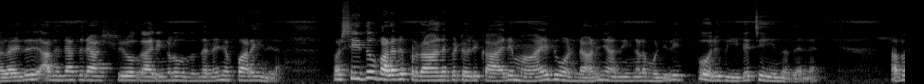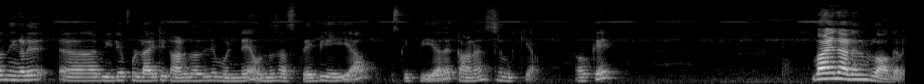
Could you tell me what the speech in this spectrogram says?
അതായത് അതിന്റെ അകത്ത് രാഷ്ട്രീയമോ കാര്യങ്ങളോ ഒന്നും തന്നെ ഞാൻ പറയുന്നില്ല. പക്ഷേ ഇത് വളരെ പ്രധാനപ്പെട്ട ഒരു കാര്യമായതുകൊണ്ടാണ് ഞാൻ നിങ്ങളുടെ മുന്നിൽ ഇപ്പോൾ ഒരു വീഡിയോ ചെയ്യുന്നത് തന്നെ. അപ്പോൾ നിങ്ങൾ വീഡിയോ ഫുള്ളായിട്ട് കാണുന്നതിന് മുന്നേ ഒന്ന് സബ്സ്ക്രൈബ് ചെയ്യുക സ്കിപ്പ് ചെയ്യാതെ കാണാൻ ശ്രമിക്കുക. ഓക്കെ? വയനാടൻ വ്ളോഗർ.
